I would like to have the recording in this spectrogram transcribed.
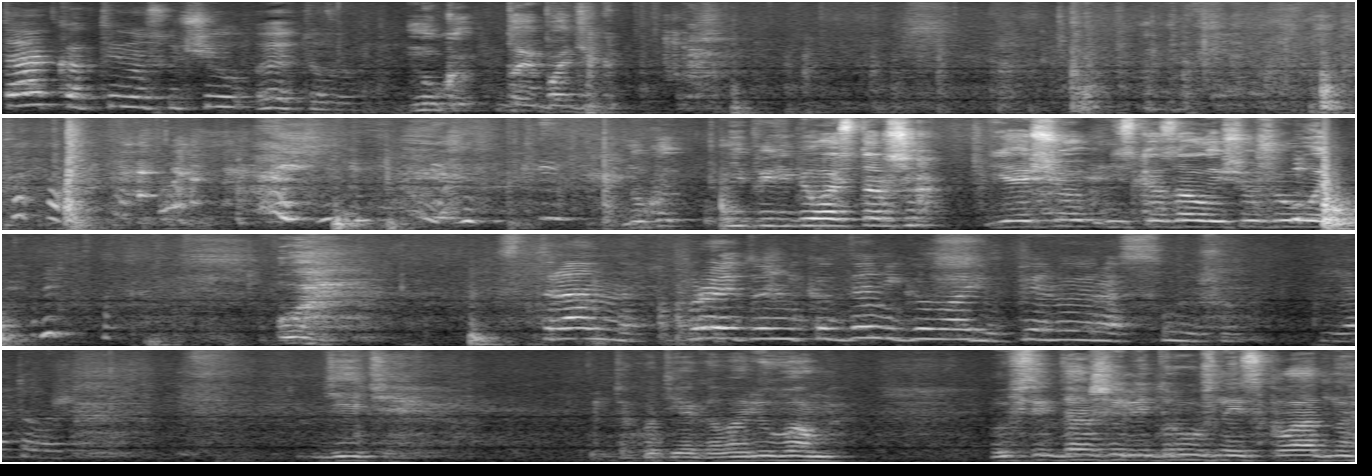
так, как ты нас учил этому. Ну-ка, дай батик. Перебивай старших. Я еще не сказал, еще живой. Ой, Странно, про это никогда не говорил, первый раз слышу. Я тоже. дети, так вот я говорю вам, вы всегда жили дружно и складно.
